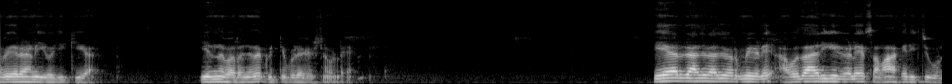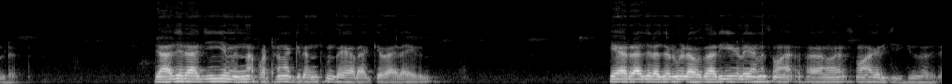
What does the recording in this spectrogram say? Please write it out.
പേരാണ് യോജിക്കുക എന്ന് പറഞ്ഞത് കുറ്റിപ്പുഴ കൃഷ്ണപിള്ളയാണ് എ ആർ രാജരാജവർമ്മയുടെ അവതാരികകളെ സമാഹരിച്ചുകൊണ്ട് രാജരാജീയം എന്ന പഠന ഗ്രന്ഥം തയ്യാറാക്കിയതാരായിരുന്നു എ ആർ രാജരാജവർമ്മയുടെ അവതാരികകളെയാണ് സമാ- സമാ- സമാഹരിച്ചിരിക്കുന്നത് അതിൽ.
